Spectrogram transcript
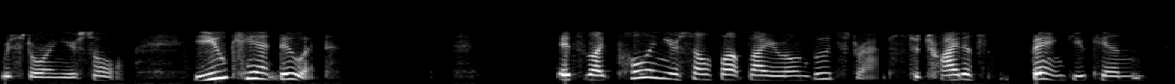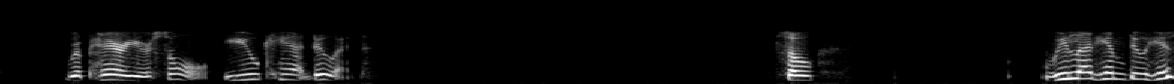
restoring your soul. You can't do it. It's like pulling yourself up by your own bootstraps to try to think you can repair your soul. You can't do it. So we let him do his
